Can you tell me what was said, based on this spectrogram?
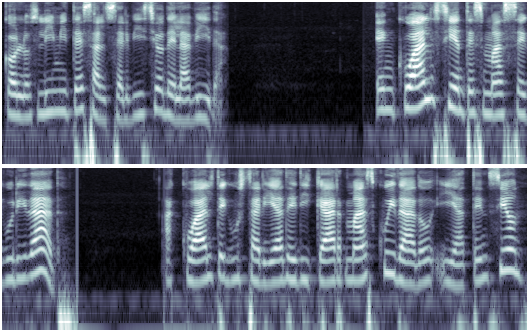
con los límites al servicio de la vida. ¿En cuál sientes más seguridad? ¿A cuál te gustaría dedicar más cuidado y atención?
